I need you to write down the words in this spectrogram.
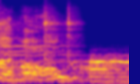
Summer Home.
